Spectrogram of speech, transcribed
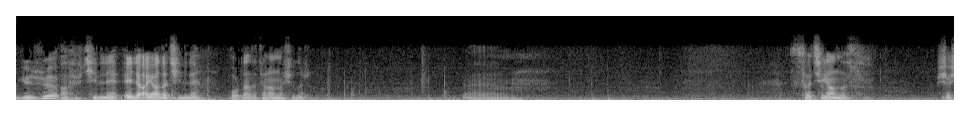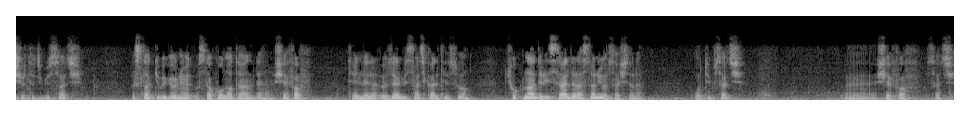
Yüzü hafif çilli, eli ayağı da çilli. Oradan zaten anlaşılır. Ee, saçı yalnız şaşırtıcı bir saç. Islak gibi görünüyor. Islak olmadığı halde. Şeffaf tellerin özel bir saç kalitesi o. Çok nadir İsrail'de rastlanıyor saçlara. O tip saç. Ee, şeffaf saç.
